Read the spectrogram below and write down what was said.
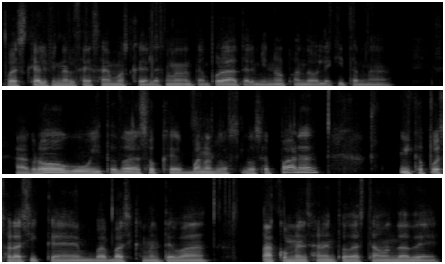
pues que al final sabemos que la segunda temporada terminó cuando le quitan a, a Grogu y todo eso, que bueno, los, los separan y que pues ahora sí que va- básicamente va a comenzar en toda esta onda de,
